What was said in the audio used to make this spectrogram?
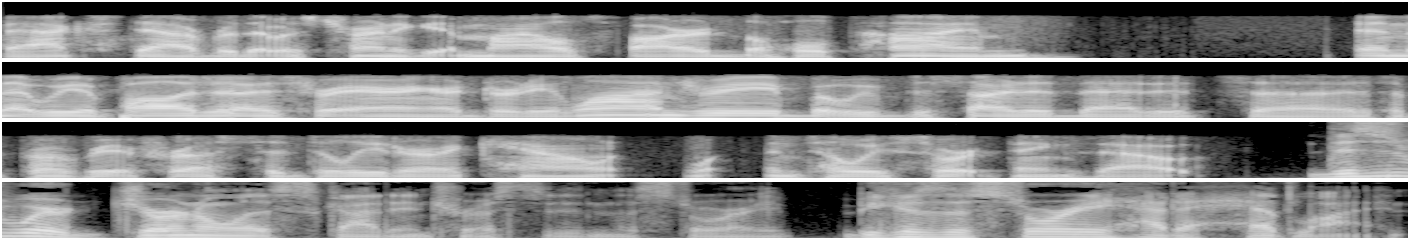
backstabber that was trying to get Miles fired the whole time. And that we apologize for airing our dirty laundry, but we've decided that it's uh, it's appropriate for us to delete our account until we sort things out. This is where journalists got interested in the story because the story had a headline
